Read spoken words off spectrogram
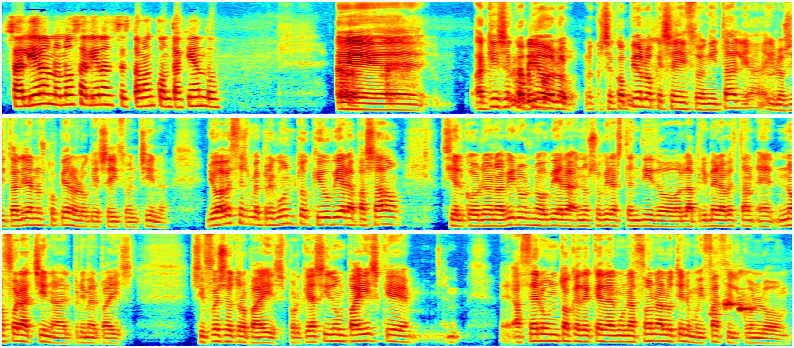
Salieran o no salieran, se estaban contagiando. Eh, aquí se copió, lo, se copió lo que se hizo en Italia y los italianos copiaron lo que se hizo en China. Yo a veces me pregunto qué hubiera pasado si el coronavirus no, hubiera, no se hubiera extendido la primera vez, tan, eh, no fuera China el primer país si fuese otro país, porque ha sido un país que eh, hacer un toque de queda en una zona lo tiene muy fácil con lo...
